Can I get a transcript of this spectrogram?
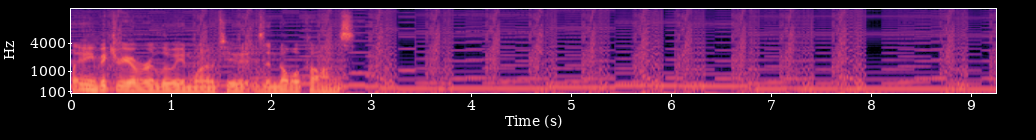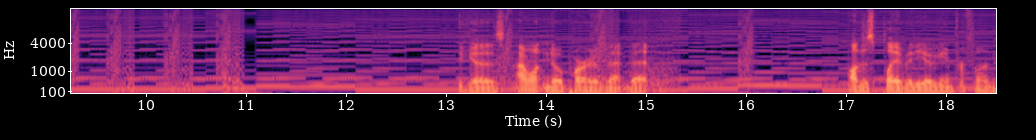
Claiming victory over Louis in 102 is a noble cause. Because I want no part of that bet. I'll just play a video game for fun.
